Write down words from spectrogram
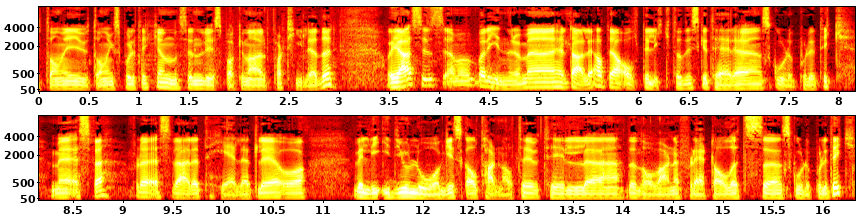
utdanning i utdanningspolitikken, siden Lysbakken er partileder. Og jeg syns, jeg må bare innrømme helt ærlig, at jeg har alltid likt å diskutere skolepolitikk med SV. For SV er et helhetlig og veldig ideologisk alternativ til eh, det nåværende flertallets eh, skolepolitikk.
